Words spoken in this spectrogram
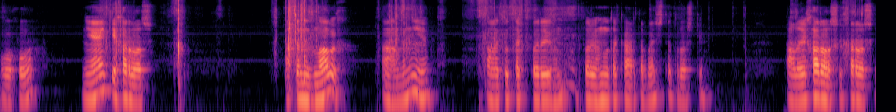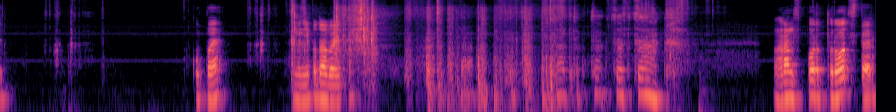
Ого. Ні, який хорош. А це не з нових? Ага, ну ні. Але тут так перегн... перегнута карта, бачите, трошки. Але хороший, хороший. Купе. Мені подобається. Так. Так, так, так, так. Grand Sport Roadster.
